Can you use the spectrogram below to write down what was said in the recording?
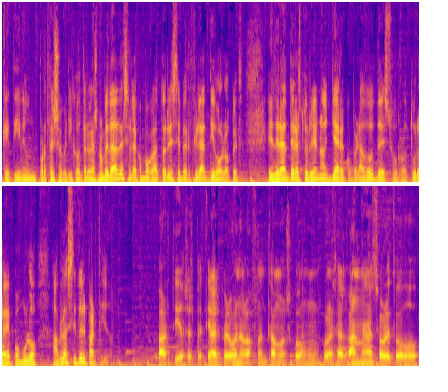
que tiene un proceso verico. Entre las novedades, en la convocatoria se perfila Diego López. El delantero asturiano, ya recuperado de su rotura de pómulo, habla así del partido. Partidos especiales, pero bueno, lo afrontamos con, esas ganas, sobre todo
